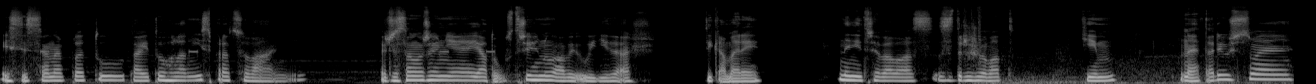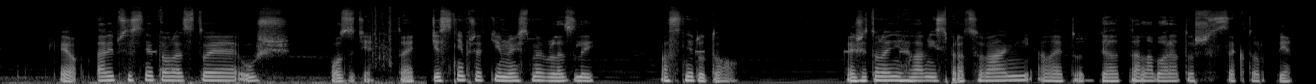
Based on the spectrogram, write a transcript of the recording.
jestli se nepletu, tady to hlavní zpracování. Takže samozřejmě já to ustřihnu a vy uvidíte až ty kamery. Není třeba vás zdržovat tím. Ne, tady už jsme... Jo, tady přesně tohle je už pozdě. To je těsně před tím, než jsme vlezli vlastně do toho. Takže to není hlavní zpracování, ale je to Delta Laboratoř Sektor 5.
